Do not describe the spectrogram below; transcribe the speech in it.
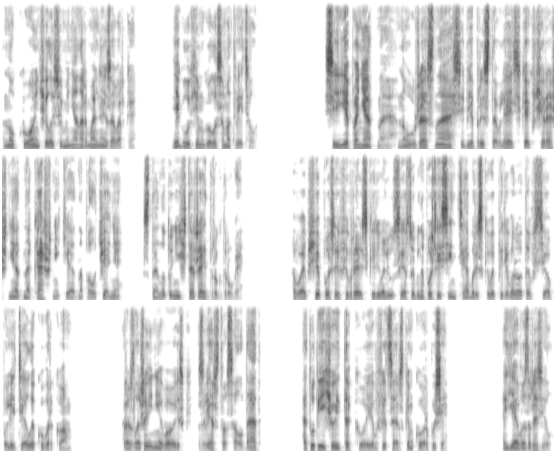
но кончилась у меня нормальная заварка. И глухим голосом ответил. Сие понятно, но ужасно себе представлять, как вчерашние однокашники и однополчане станут уничтожать друг друга. Вообще, после февральской революции, особенно после сентябрьского переворота, все полетело кувырком. Разложение войск, зверство солдат, а тут еще и такое в офицерском корпусе. Я возразил.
